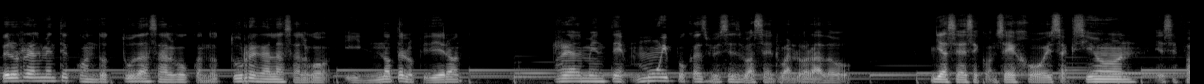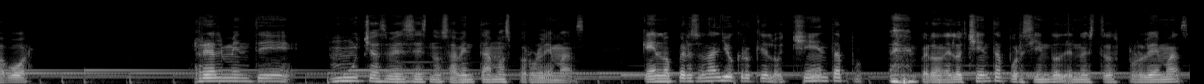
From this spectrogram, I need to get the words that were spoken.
pero realmente cuando tú das algo, cuando tú regalas algo y no te lo pidieron, realmente muy pocas veces va a ser valorado, ya sea ese consejo, esa acción, ese favor. Realmente muchas veces nos aventamos problemas que en lo personal yo creo que el 80, perdón, el 80% de nuestros problemas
